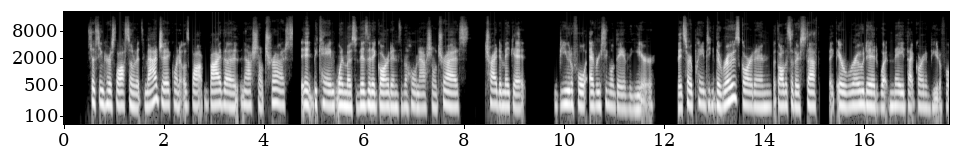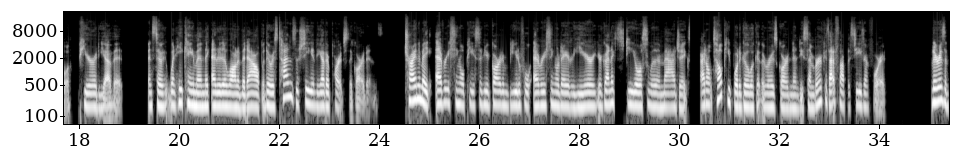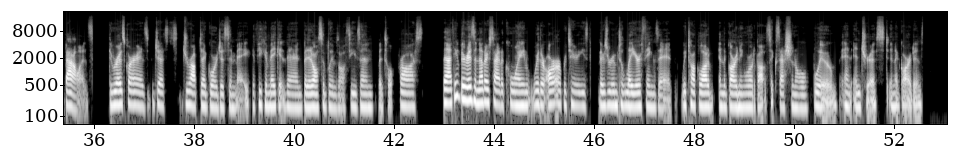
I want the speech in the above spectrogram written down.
Sissinghurst lost some of its magic when it was bought by the National Trust. It became one of the most visited gardens in the whole National Trust, tried to make it beautiful every single day of the year. They started planting the rose garden with all this other stuff. Like eroded what made that garden beautiful, purity of it. And so when he came in, they edited a lot of it out, but there was tons to see in the other parts of the gardens. Trying to make every single piece of your garden beautiful every single day of the year, you're going to steal some of the magic. I don't tell people to go look at the rose garden in December because that's not the season for it. There is a balance. The rose garden is just drop dead gorgeous in May if you can make it then, but it also blooms all season until frost. Then I think there is another side of the coin where there are opportunities. There's room to layer things in. We talk a lot in the gardening world about successional bloom and interest in a garden.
